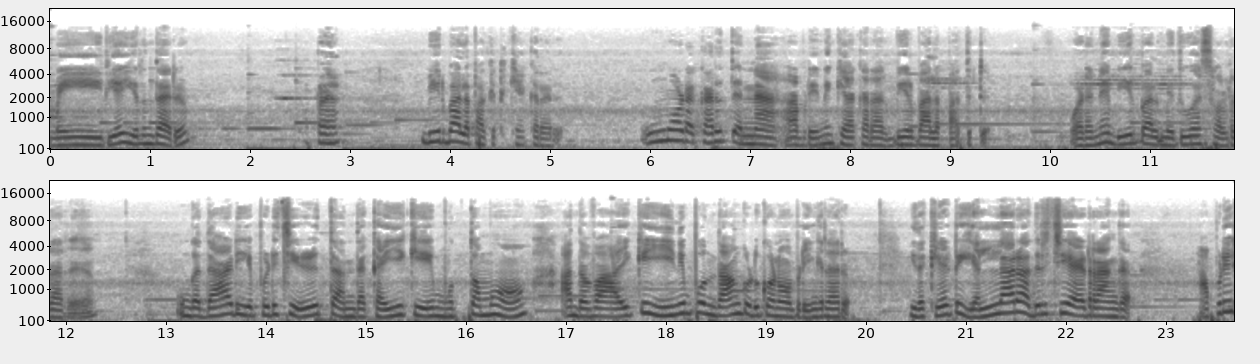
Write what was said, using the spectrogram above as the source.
அமைதியாக இருந்தார். அப்போ பீர்பாலை பார்த்துட்டு கேட்குறாரு உம்மோட கருத்து என்ன அப்படின்னு கேட்குறாரு பீர்பாலை பார்த்துட்டு. உடனே பீர்பால் மெதுவாக சொல்கிறாரு உங்கள் தாடியை பிடிச்சி இழுத்த அந்த கைக்கு முத்தமும் அந்த வாய்க்கு இனிப்பும் தான் கொடுக்கணும் அப்படிங்கிறாரு. இதை கேட்டு எல்லாரும் அதிர்ச்சி ஆயிடுறாங்க. அப்படியே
